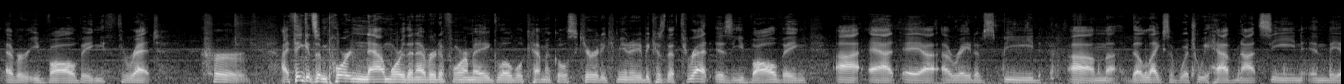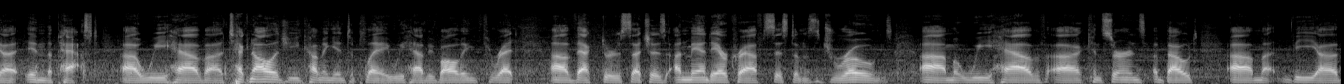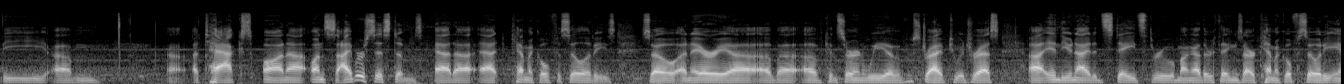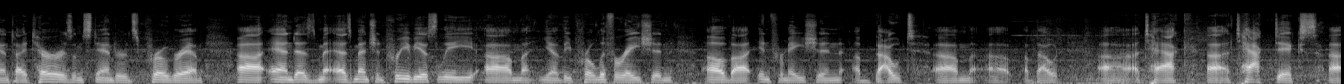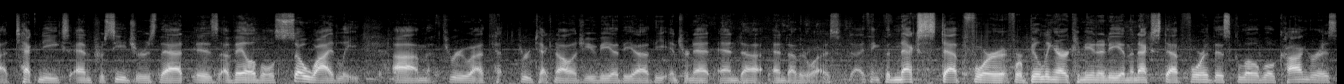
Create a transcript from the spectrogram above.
ever evolving threat curve. I think it's important now more than ever to form a global chemical security community because the threat is evolving uh, at a, a, rate of speed um, the likes of which we have not seen in the, uh, in the past. Uh, we have uh, technology coming into play. We have evolving threat uh, vectors such as unmanned aircraft systems, drones. Um, we have uh, concerns about um, the, the um, uh, attacks on, uh, on cyber systems at, uh, at chemical facilities. So an area of, uh, of concern we have strived to address uh, in the United States through, among other things, our chemical facility anti-terrorism standards program. And as, as mentioned previously, um, you know, the proliferation of information about, um, about uh, attack uh, tactics, uh, techniques, and procedures that is available so widely um, through uh, through technology via the uh, the internet and uh, and otherwise. I think the next step for for building our community and the next step for this global Congress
